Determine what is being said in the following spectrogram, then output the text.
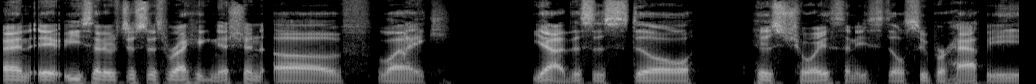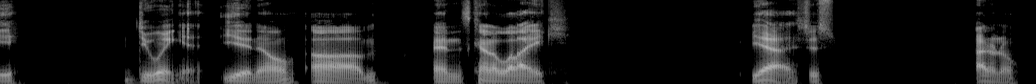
and it, he said it was just this recognition of like, yeah, this is still his choice, and he's still super happy doing it, you know, um, and it's kind of like, yeah, it's just, I don't know,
